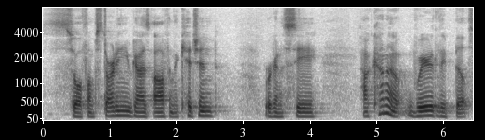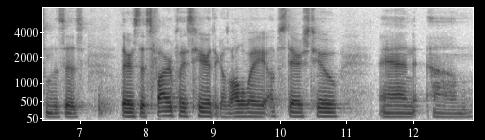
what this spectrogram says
So if I'm starting you guys off in the kitchen, we're gonna see how kind of weirdly built some of this is. There's this fireplace here that goes all the way upstairs too. And um,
